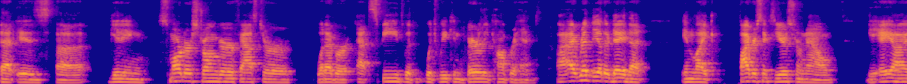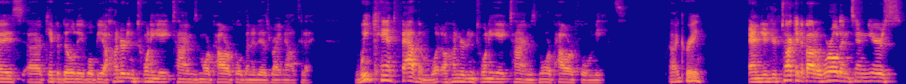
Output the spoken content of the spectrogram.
that is uh, getting smarter, stronger, faster, whatever, at speeds with which we can barely comprehend. I read the other day that in like five or six years from now, the AI's uh, capability will be 128 times more powerful than it is right now today. We can't fathom what 128 times more powerful means. I agree. And you're, you're talking about a world in 10 years,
